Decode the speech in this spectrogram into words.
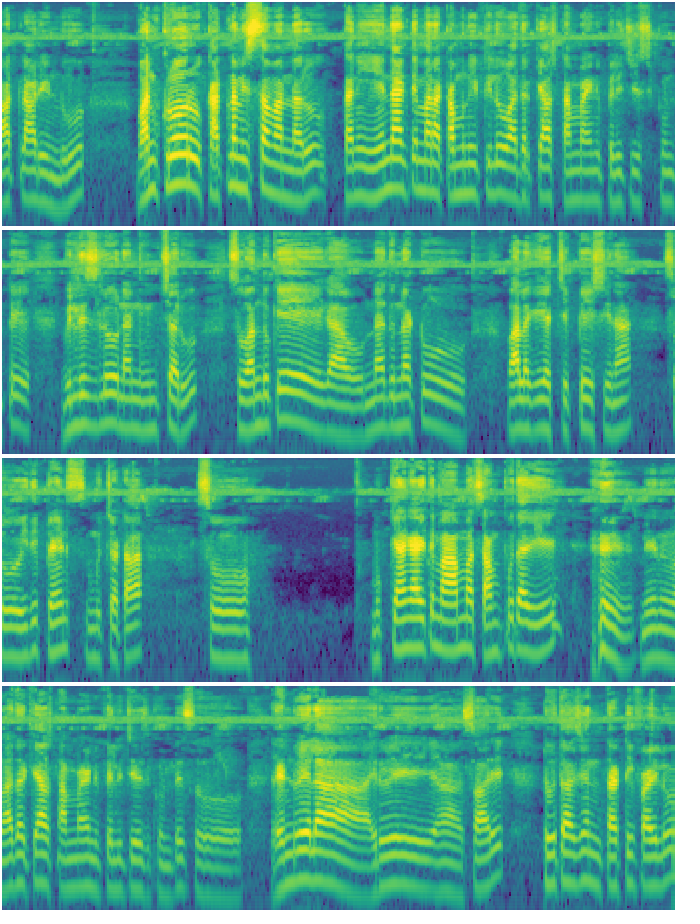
మాట్లాడిండు వన్ క్రోర్ కట్నం ఇస్తామన్నారు కానీ ఏంటంటే మన కమ్యూనిటీలో అదర్ క్యాస్ట్ అమ్మాయిని పెళ్ళి చేసుకుంటే విలేజ్లో నన్ను ఉంచారు సో అందుకే ఇక ఉన్నది ఉన్నట్టు వాళ్ళకి ఇక చెప్పేసిన. సో ఇది ఫ్రెండ్స్ ముచ్చట. సో ముఖ్యంగా అయితే మా అమ్మ చంపుతుంది నేను అదర్ క్యాస్ట్ అమ్మాయిని పెళ్ళి చేసుకుంటే సో రెండు వేల ఇరవై సారీ టూ థౌజండ్ థర్టీ ఫైవ్లో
